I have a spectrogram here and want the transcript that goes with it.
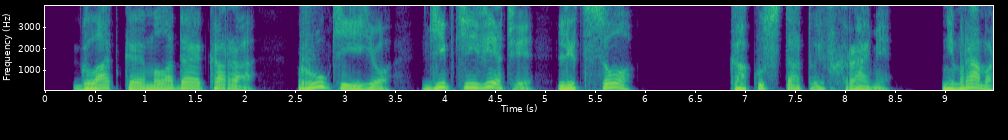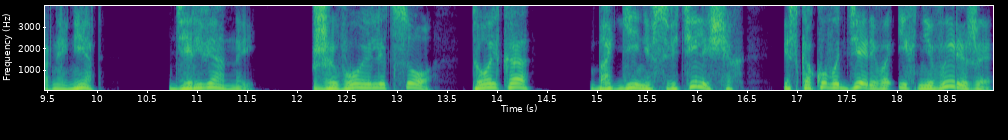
— гладкая молодая кора, руки ее — гибкие ветви, лицо — как у статуи в храме. Не мраморный, нет, деревянный, живое лицо, только богини в святилищах из какого дерева их не вырежи,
